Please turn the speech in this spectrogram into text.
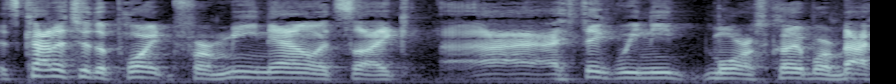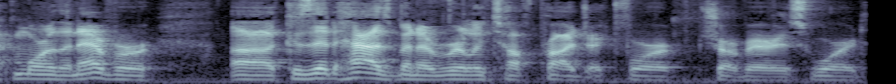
it's kind of to the point for me now. It's like I think we need Morris Claiborne back more than ever because uh, it has been a really tough project for Charvarius Ward.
